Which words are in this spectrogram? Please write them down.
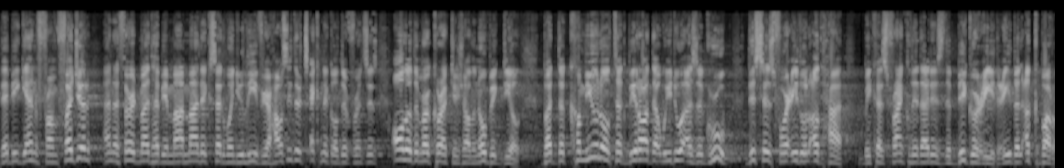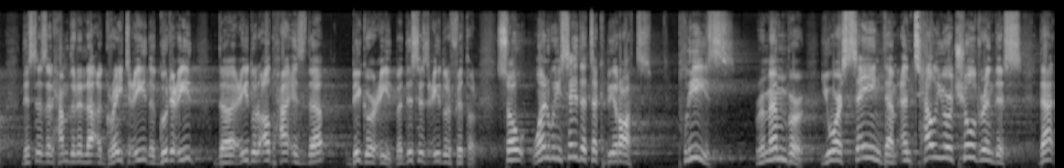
they begin from Fajr. And a third madhab, Imam Malik said when you leave your house. These are technical differences. All of them are correct inshallah, no big deal. But the communal takbirat that we do as a group, this is for Eid al-Adha. Because frankly that is the bigger Eid, Eid al-Akbar. This is alhamdulillah a great Eid, a good Eid. The Eid al-Adha is the bigger Eid. But this is Eid al-Fitr. So when we say the takbirat, please Remember, you are saying them and tell your children this that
